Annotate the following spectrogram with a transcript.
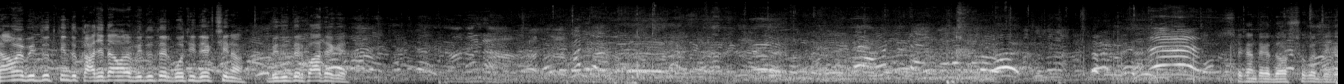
নামে বিদ্যুৎ কিন্তু কাজেতে আমরা বিদ্যুতের গতি দেখছি না বিদ্যুতের পা থেকে। সেখান থেকে দর্শকের দিকে।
